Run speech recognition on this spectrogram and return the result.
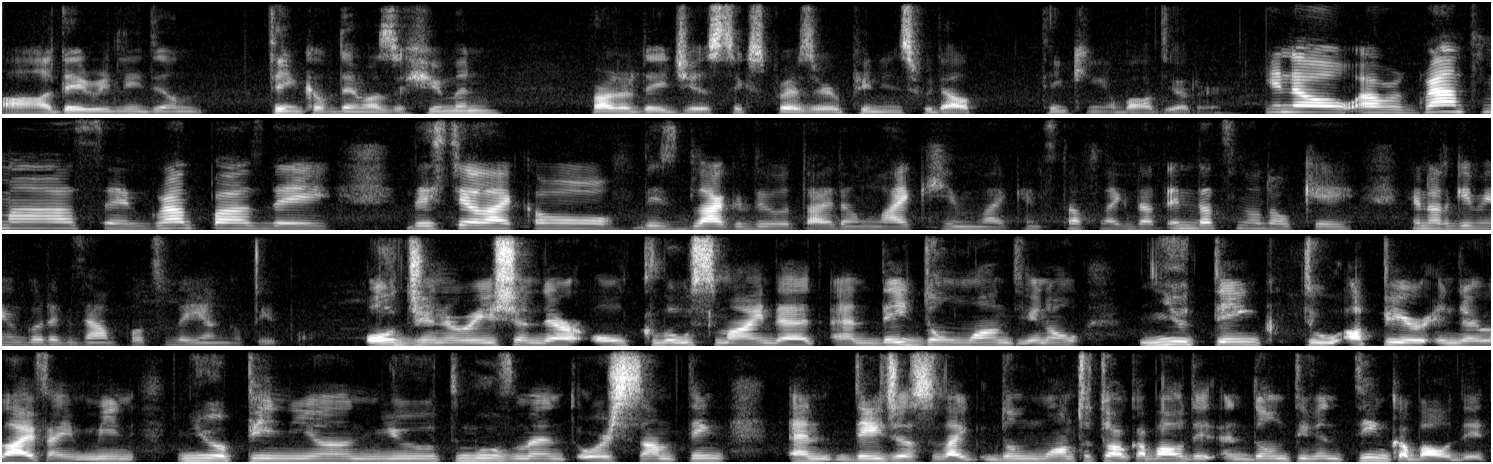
uh, they really don't think of them as a human. Rather they just express their opinions without thinking about the other. You know our grandmas and grandpas they they still like oh this black dude i don't like him like and stuff like that. And that's not okay. You're not giving a good example to the younger people. Old generation they're all close-minded and they don't want you know new thing to appear in their life. I mean new opinion new movement or something and they just like don't want to talk about it and don't even think about it.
